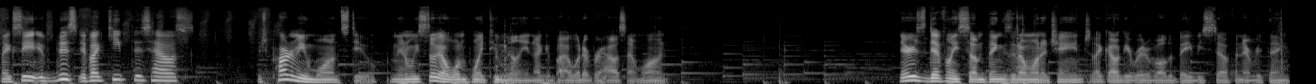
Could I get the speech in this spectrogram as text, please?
Like, see, if this, if I keep this house, which part of me wants to. I mean, we still got 1.2 million. I could buy whatever house I want. There's definitely some things that I want to change. Like, I'll get rid of all the baby stuff and everything.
